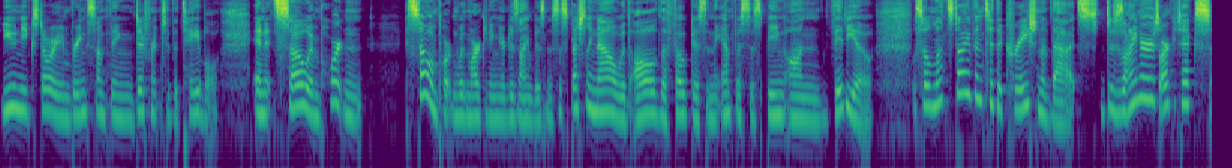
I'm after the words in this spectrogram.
unique story and brings something different to the table. And it's so important so important with marketing your design business, especially now with all the focus and the emphasis being on video. So let's dive into the creation of that. Designers, architects,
